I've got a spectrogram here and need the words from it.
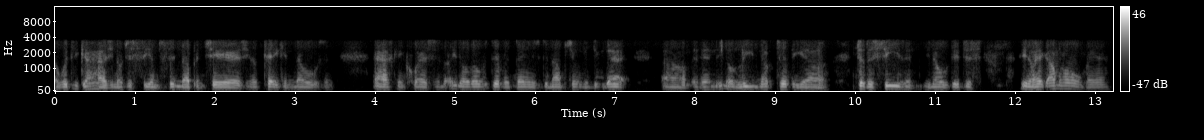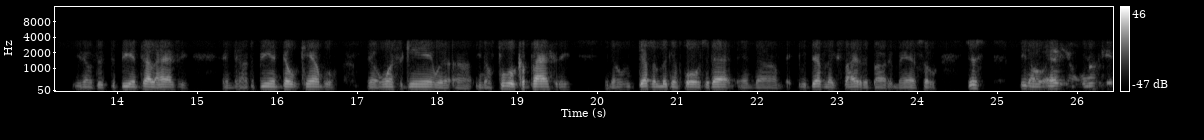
with you guys, you know, just see them sitting up in chairs, you know, taking notes and asking questions, you know, those different things, get an opportunity to do that. Um, and then, you know, leading up to the uh to the season, you know, they just you know, heck, I'm home, man you know, to, to be in Tallahassee and uh, to be in Doak Campbell, you know, once again with uh, you know full capacity. You know, definitely looking forward to that, and um, we're definitely excited about it, man. So just you know, as you're working,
